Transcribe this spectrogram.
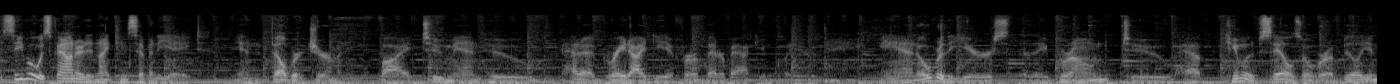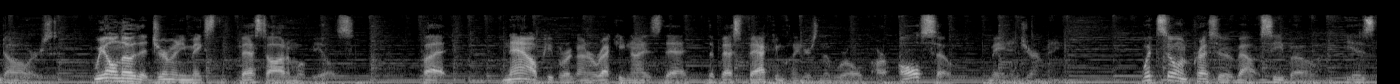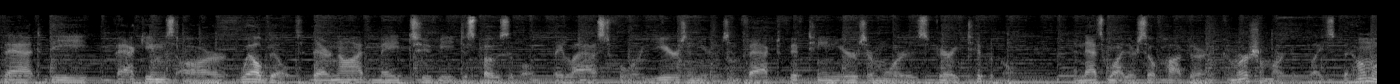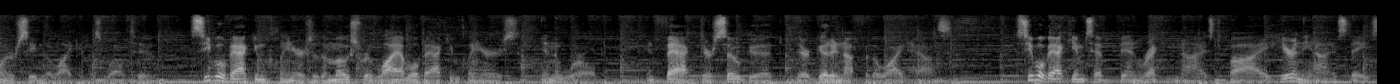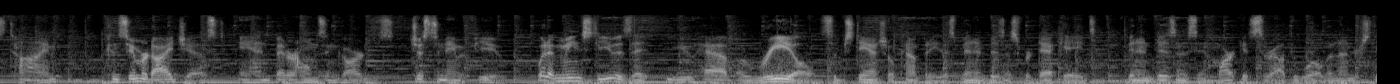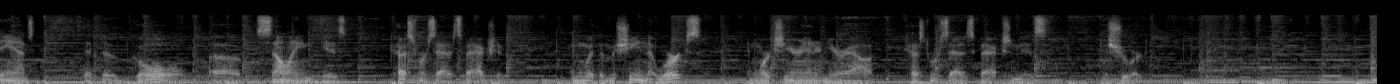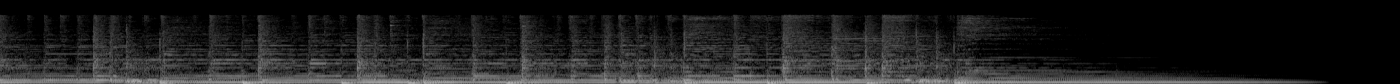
SEBO was founded in 1978 in Velbert, Germany by two men who had a great idea for a better vacuum cleaner. And over the years, they've grown to have cumulative sales over a billion dollars. We all know that Germany makes the best automobiles, but now people are going to recognize that the best vacuum cleaners in the world are also made in Germany. What's so impressive about SEBO is that the vacuums are well built. They're not made to be disposable. They last for years and years. In fact, 15 years or more is very typical. And that's why they're so popular in the commercial marketplace, but homeowners seem to like them as well too. SEBO vacuum cleaners are the most reliable vacuum cleaners in the world. In fact, they're so good, they're good enough for the White House. SEBO vacuums have been recognized by, here in the United States, Time, Consumer Digest, and Better Homes and Gardens, just to name a few. What it means to you is that you have a real substantial company that's been in business for decades, been in business in markets throughout the world, and understands that the goal of selling is customer satisfaction. And with a machine that works and works year in and year out, customer satisfaction is assured.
